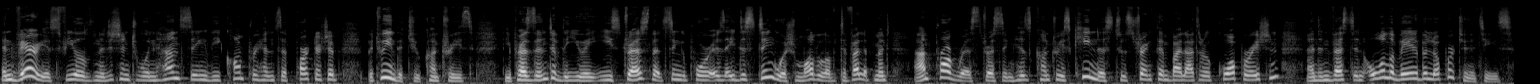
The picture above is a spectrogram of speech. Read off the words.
in various fields, in addition to enhancing the comprehensive partnership between the two countries. The President of the UAE stressed that Singapore is a distinguished model of development and progress, stressing his country's keenness to strengthen bilateral cooperation and invest in all available opportunities.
